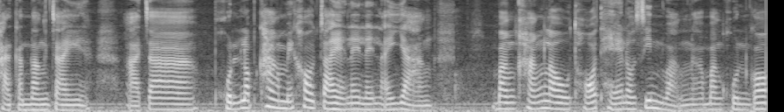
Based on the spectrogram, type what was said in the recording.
ขาดกำลังใจ อาจจะคนรอบข้างไม่เข้าใจอะไรหลาย ๆ อย่าง บางครั้งเราท้อแท้เราสิ้นหวังนะคะ บางคนก็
